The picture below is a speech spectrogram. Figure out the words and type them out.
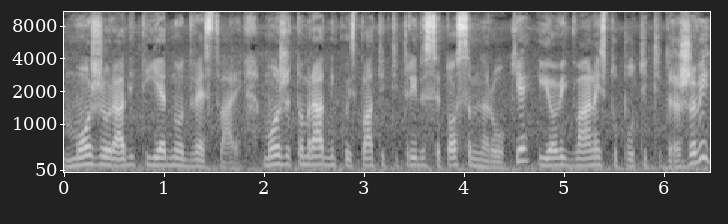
može uraditi jednu od dve stvari. Može tom radniku isplatiti 38 na ruke i ovih 12 uputiti državi,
